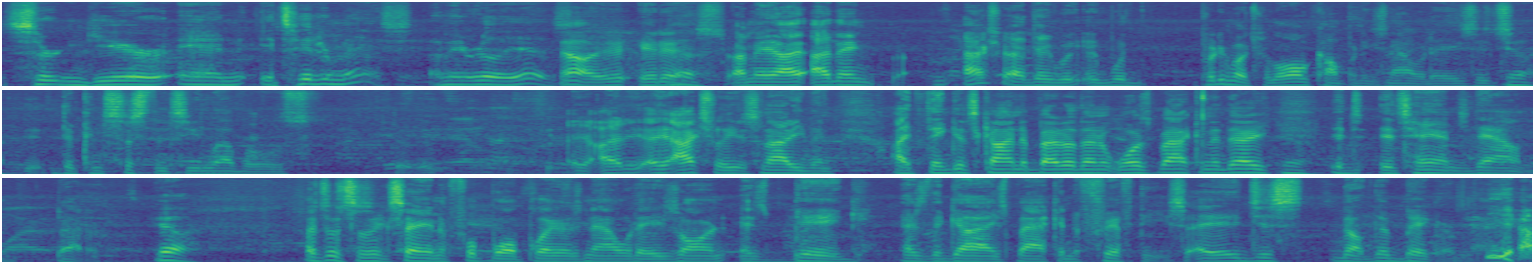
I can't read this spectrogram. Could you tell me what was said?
certain gear, and it's hit or miss. I mean, it really is. No, it, it is. I mean, I, I think actually, I think we, it would pretty much with all companies nowadays. It's Yeah. the consistency levels. I, I, actually, it's not even. I think it's kind of better than it was back in the day. Yeah. It's, it's hands down better. Yeah. That's just like saying the football players nowadays aren't as big as the guys back in the 50s. It just no, they're bigger, man. Yeah.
